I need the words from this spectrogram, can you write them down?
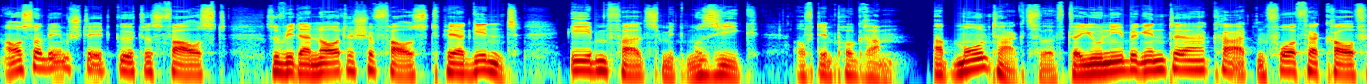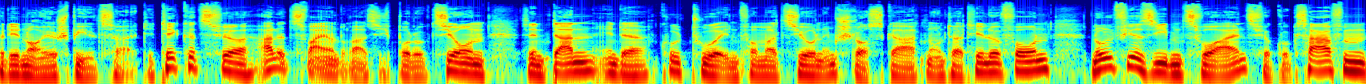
Außerdem steht Goethes Faust sowie der nordische Faust Per Gint ebenfalls mit Musik auf dem Programm. Ab Montag, 12. Juni, beginnt der Kartenvorverkauf für die neue Spielzeit. Die Tickets für alle 32 Produktionen sind dann in der Kulturinformation im Schlossgarten unter Telefon 04721 für Cuxhaven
